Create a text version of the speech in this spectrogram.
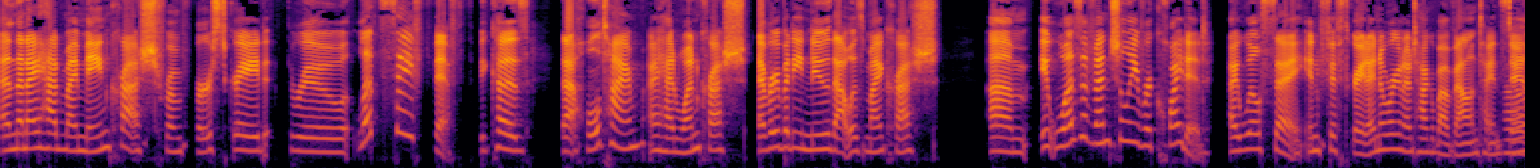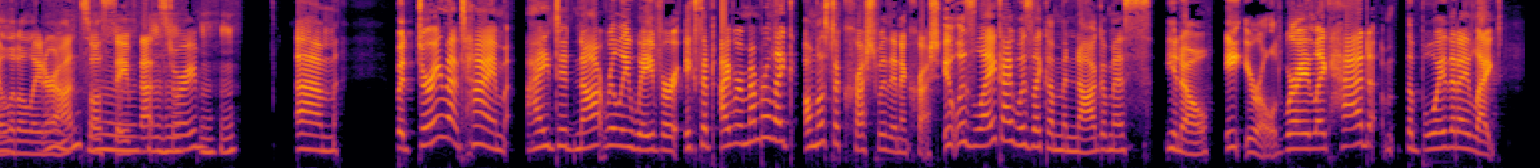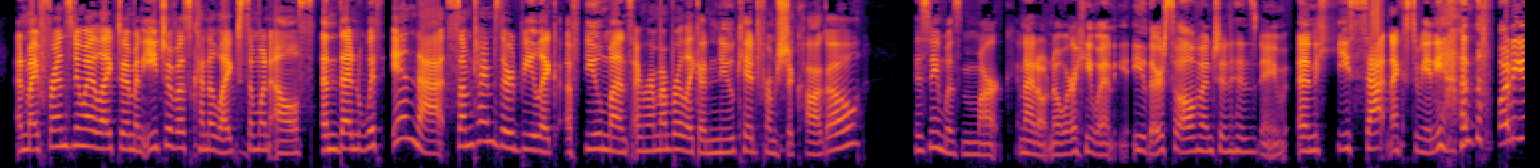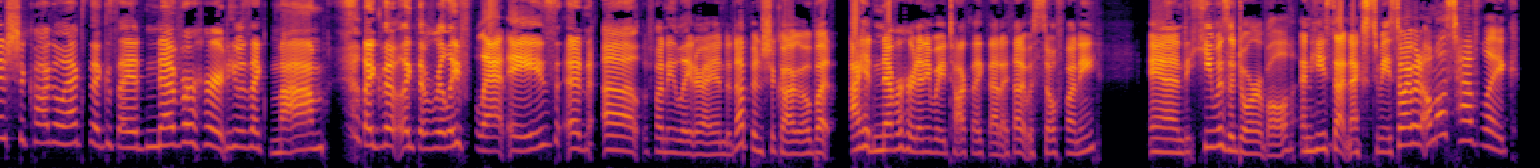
And then I had my main crush from first grade through, let's say, fifth, because that whole time I had one crush. Everybody knew that was my crush. Um, it was eventually requited, I will say, in fifth grade. I know we're going to talk about Valentine's Day a Oh. little later on, so I'll save that Mhm, story. mhm. Um, but during that time, I did not really waver, except I remember like almost a crush within a crush. It was like I was like a monogamous, you know, eight year old where I like had the boy that I liked. And my friends knew I liked him, and each of us kind of liked someone else. And then within that, sometimes there'd be like a few months. I remember like a new kid from Chicago. His name was Mark, and I don't know where he went either, so I'll mention his name. And he sat next to me, and he had the funniest Chicago accent because I had never heard. He was like, "Mom," like the like the really flat A's. And uh, funny later, I ended up in Chicago, but I had never heard anybody talk like that. I thought it was so funny, and he was adorable, and he sat next to me. So I would almost have like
